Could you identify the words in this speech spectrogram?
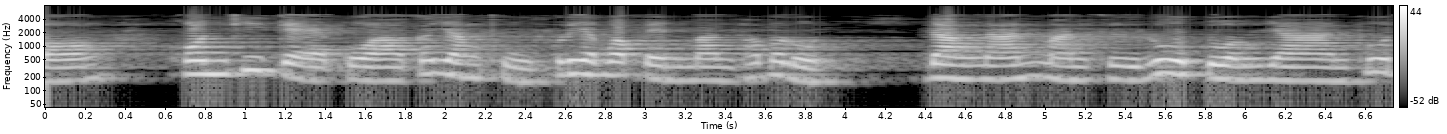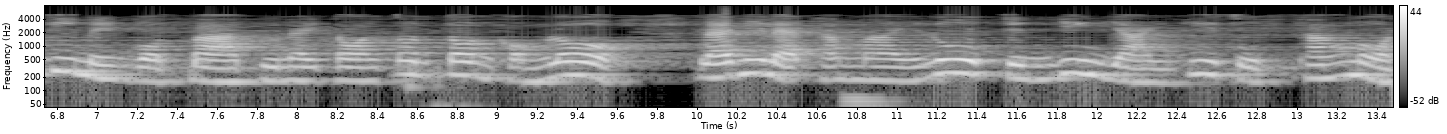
อง คนที่แก่กว่าก็ยังถูกเรียกว่าเป็นบรรพบุรุษ ดังนั้นมันคือรูปดวงยานผู้ที่มีบทบาทอยู่ในตอนต้นๆของโลก และนี่แหละทำไมลูกจึงยิ่งใหญ่ที่สุดทั้งหมด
